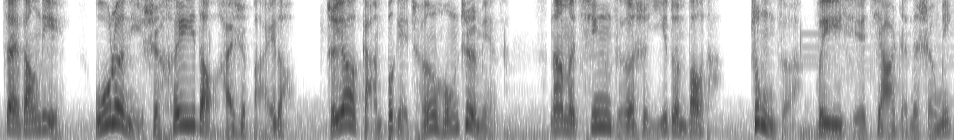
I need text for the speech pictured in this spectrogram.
在当地，无论你是黑道还是白道，只要敢不给陈洪志面子，那么轻则是一顿暴打，重则威胁家人的生命。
